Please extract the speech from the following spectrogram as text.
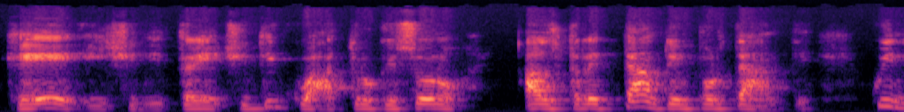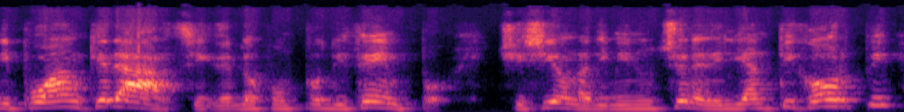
che i CD3 e CD4 che sono altrettanto importanti. Quindi può anche darsi che dopo un po' di tempo ci sia una diminuzione degli anticorpi,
